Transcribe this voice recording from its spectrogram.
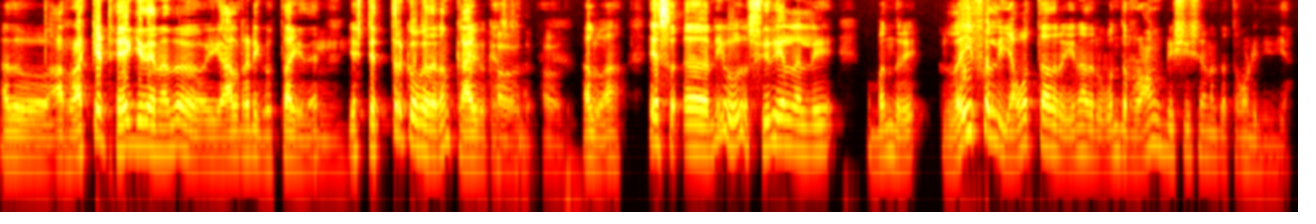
ಅದು ಆ ರಾಕೆಟ್ ಹೇಗಿದೆ ಅನ್ನೋದು ಈಗ ಆಲ್ರೆಡಿ ಗೊತ್ತಾಗಿದೆ. ಎಷ್ಟು ಎತ್ತರಕ್ಕೆ ಹೋಗೋದಾರ ಅಂತ ಕಾಯ್ಬೇಕು ಅಲ್ವಾ? ಎಸ್ ನೀವು ಸೀರಿಯಲ್ನಲ್ಲಿ ಬಂದ್ರಿ ಲೈಫಲ್ಲಿ ಯಾವತ್ತಾದ್ರೂ ಏನಾದರೂ ಒಂದು ರಾಂಗ್ ಡಿಸಿಷನ್ ಅಂತ ತಗೊಂಡಿದ್ದೀಯಾ?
